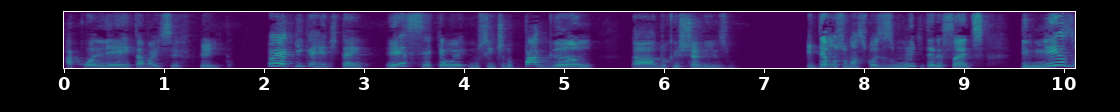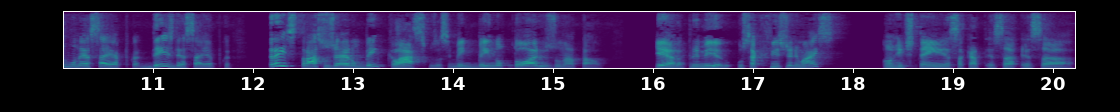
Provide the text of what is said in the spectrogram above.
a colheita vai ser feita. Então é aqui que a gente tem, esse aqui é o, o sentido pagão ah, do cristianismo. E temos umas coisas muito interessantes que mesmo nessa época, desde essa época, três traços já eram bem clássicos, assim, bem, bem notórios no Natal. Que era, primeiro, o sacrifício de animais. Então a gente tem essa, essa, essa,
